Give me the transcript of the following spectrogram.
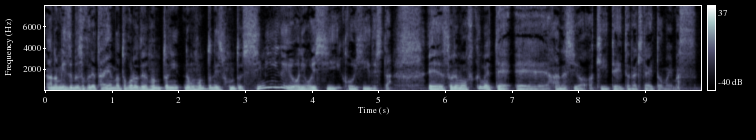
あの、水不足で大変なところで、本当に、でも本当に、本当に染み入るように美味しいコーヒーでした。えー、それも含めて、えー、話を聞いていただきたいと思います。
